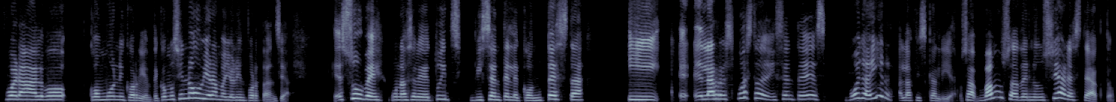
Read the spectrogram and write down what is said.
fuera algo común y corriente, como si no hubiera mayor importancia. Eh, sube una serie de tweets, Vicente le contesta y eh, eh, la respuesta de Vicente es, voy a ir a la fiscalía, o sea, vamos a denunciar este acto.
